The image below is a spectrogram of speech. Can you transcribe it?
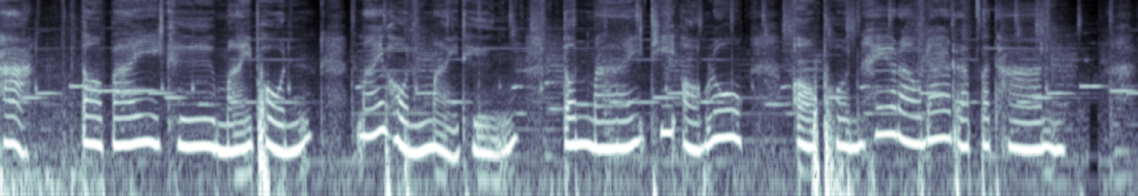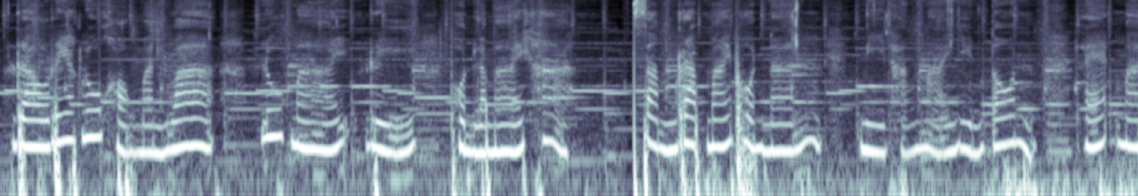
ค่ะ ต่อไปคือไม้ผล ไม้ผลหมายถึง ต้นไม้ที่ออกลูก ออกผลให้เราได้รับประทาน เราเรียกลูกของมันว่า ลูกไม้หรือผลไม้ค่ะ สำหรับไม้ผลนั้น มีทั้งไม้ยืนต้น และไม้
